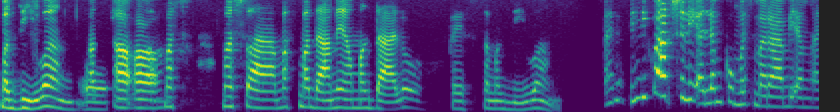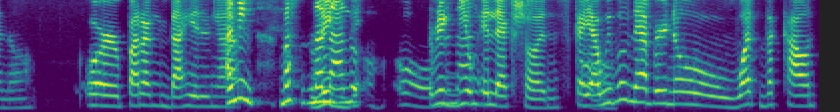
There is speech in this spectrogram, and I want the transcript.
magdiwang. O, uh mas mas uh, mas madami ang magdalo kaysa sa magdiwang. Ano, hindi ko actually alam kung mas marami ang ano or parang dahil nga I mean, mas nanalo rigged, oh, rigged nanalo. yung elections kaya oh. we will never know what the count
